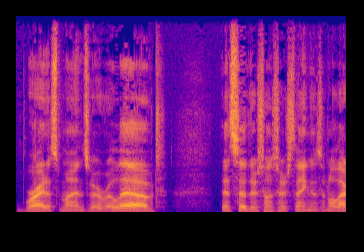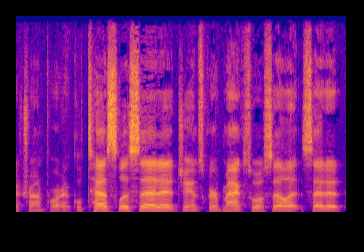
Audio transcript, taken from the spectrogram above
brightest minds who ever lived that said there's no such thing as an electron particle. Tesla said it, James Clerk Maxwell said it, said it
